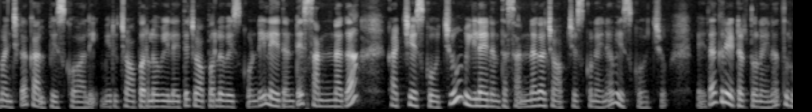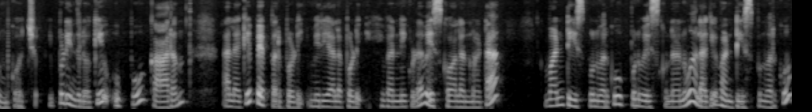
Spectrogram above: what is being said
మంచిగా కలిపేసుకోవాలి. మీరు చాపర్లో వీలైతే చాపర్లో వేసుకోండి. లేదంటే సన్నగా కట్ చేసుకోవచ్చు. వీలైనంత సన్నగా చాప్ చేసుకుని అయినా వేసుకోవచ్చు. లేదా గ్రేటర్తోనైనా తురుముకోవచ్చు. ఇప్పుడు ఇందులోకి ఉప్పు కారం అలాగే పెప్పర్ పొడి మిరియాల పొడి ఇవన్నీ కూడా వేసుకోవాలన్నమాట. వన్ టీ స్పూన్ వరకు ఉప్పును వేసుకున్నాను. అలాగే వన్ టీ స్పూన్ వరకు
